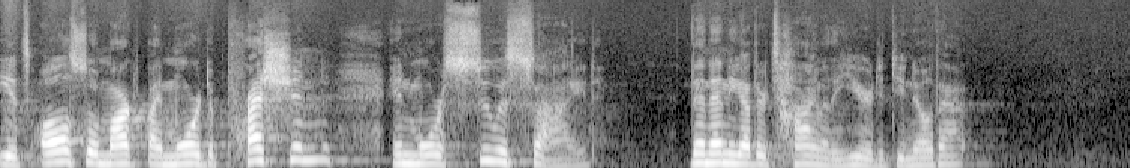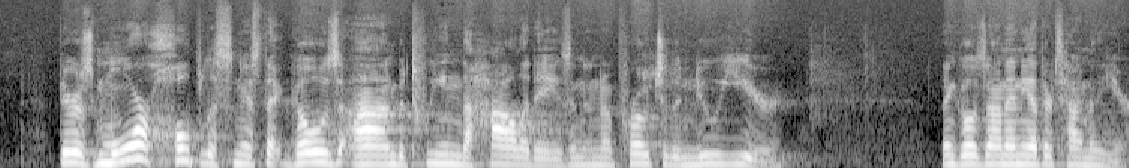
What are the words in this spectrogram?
it's also marked by more depression and more suicide than any other time of the year. Did you know that? There's more hopelessness that goes on between the holidays and an approach of the new year than goes on any other time of the year.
